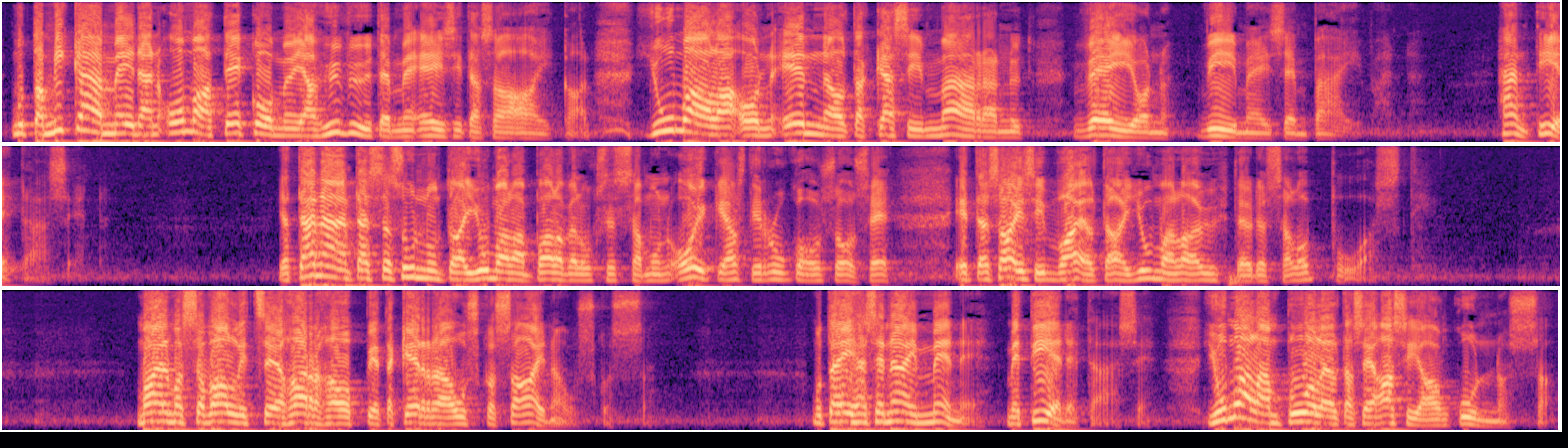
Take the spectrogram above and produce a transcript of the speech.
Mutta mikään meidän oma tekomme ja hyvyytemme ei sitä saa aikaan. Jumala on ennalta käsin määrännyt Veijon viimeisen päivän. Hän tietää sen. Ja tänään tässä sunnuntai Jumalan palveluksessa mun oikeasti rukous on se, että saisin vaeltaa Jumalan yhteydessä loppuun asti. Maailmassa vallitsee harhaoppi, että kerran uskossa, aina uskossa. Mutta eihän se näin mene. Me tiedetään se. Jumalan puolelta se asia on kunnossa.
